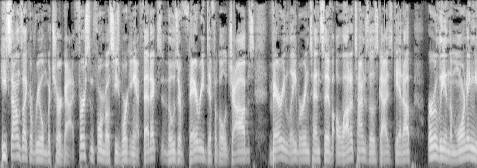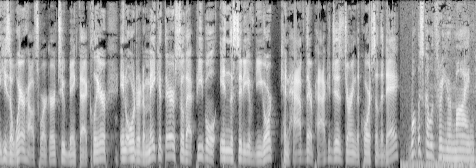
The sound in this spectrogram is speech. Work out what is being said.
he sounds like a real mature guy. First and foremost, he's working at FedEx. Those are very difficult jobs, very labor intensive. A lot of times those guys get up early in the morning. He's a warehouse worker to make that clear in order to make it there so that people in the city of New York can have their packages during the course of the day. What was going through your mind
